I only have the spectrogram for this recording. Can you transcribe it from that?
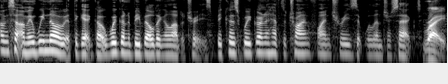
I mean, so, I mean, we know at the get-go we're going to be building a lot of trees because we're going to have to try and find trees that will intersect. right.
